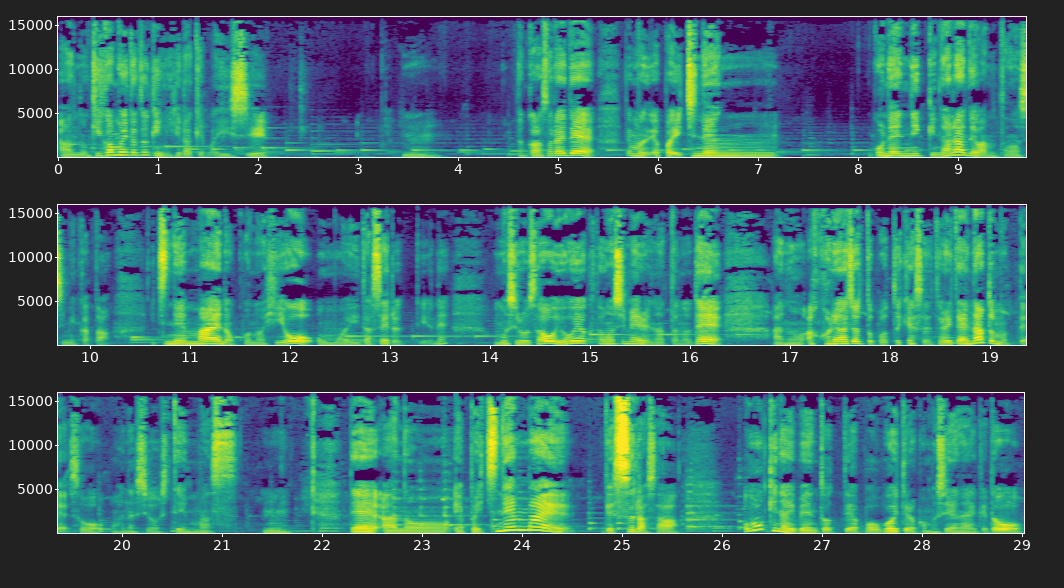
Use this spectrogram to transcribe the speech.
あの、気が向いた時に開けばいいし、うん。だからそれで、でもやっぱり1年5年日記ならではの楽しみ方。1年前のこの日を思い出せるっていうね、面白さをようやく楽しめるようになったので、あの、あ、これはちょっとポッドキャストで撮りたいなと思って、そうお話をしています。うん。で、あの、やっぱ1年前ですらさ、大きなイベントってやっぱ覚えてるかもしれないけど、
